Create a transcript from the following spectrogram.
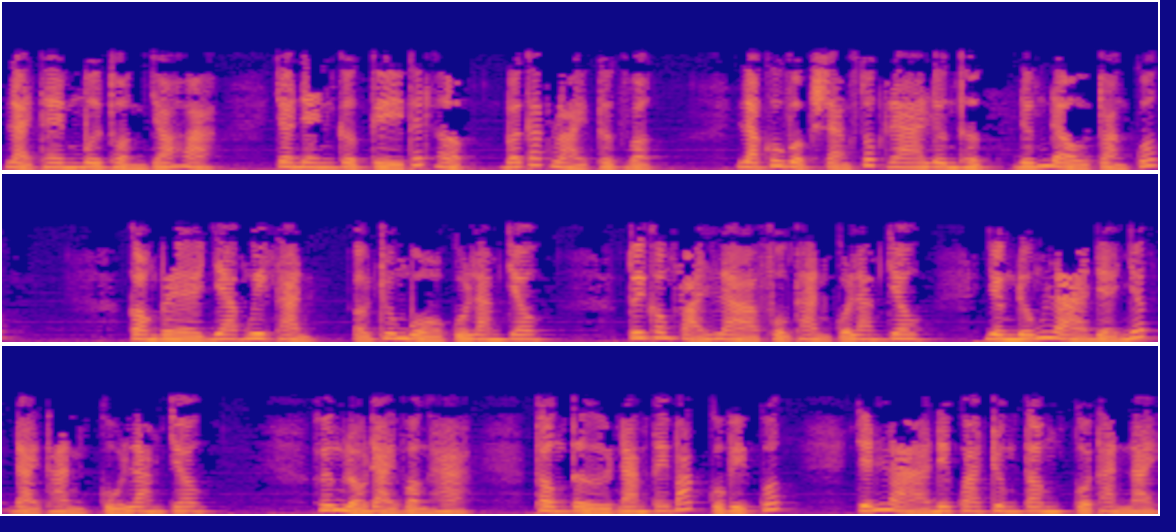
lại thêm mưa thuận gió hòa, cho nên cực kỳ thích hợp với các loại thực vật, là khu vực sản xuất ra lương thực đứng đầu toàn quốc. Còn về Gia Nguyên Thành, ở trung bộ của Lam Châu, tuy không phải là phụ thành của Lam Châu, nhưng đúng là đệ nhất đại thành của Lam Châu. Hưng lỗ đại vận hà, thông từ Nam Tây Bắc của Việt Quốc, chính là đi qua trung tâm của thành này.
